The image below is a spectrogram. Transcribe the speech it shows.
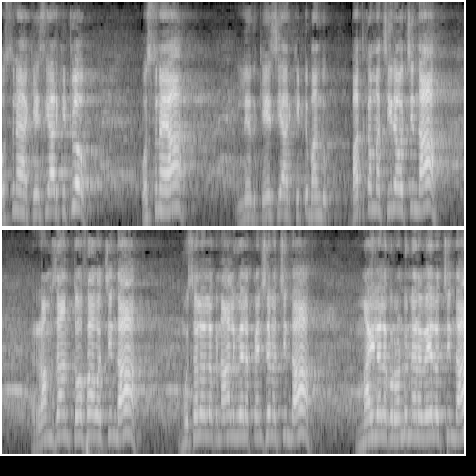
వస్తున్నాయా కేసీఆర్ కిట్లు? వస్తున్నాయా? లేదు కేసీఆర్ కిట్ బంధు బతుకమ్మ చీర వచ్చిందా? రంజాన్ తోఫా వచ్చిందా? ముసలోళ్ళకు నాలుగు వేల పెన్షన్ వచ్చిందా? మహిళలకు రెండున్నర వేలు వచ్చిందా?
